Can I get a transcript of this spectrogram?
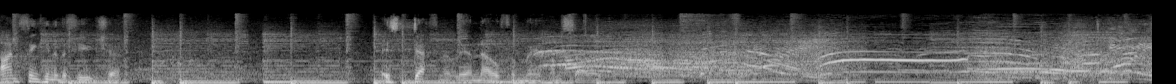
I'm thinking of the future. It's definitely a no from me. I'm sorry. Gary!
